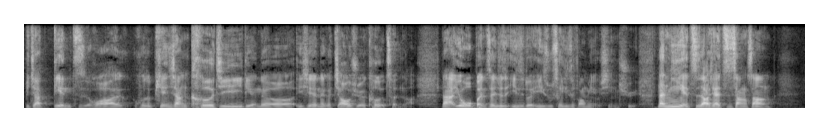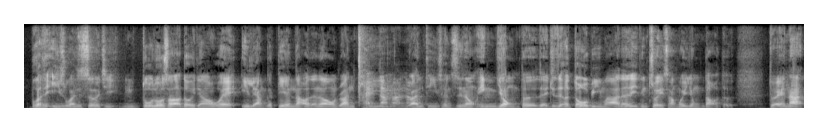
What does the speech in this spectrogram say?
比较电子化或者偏向科技一点的一些那个教学课程啦。那因为我本身就是一直对艺术设计这方面有兴趣。那你也知道，现在职场上不管是艺术还是设计，你多多少少都一定要会一两个电脑的那种软体、软体程式那种应用。对对对，就是 Adobe 嘛，那一定最常会用到的。对，那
